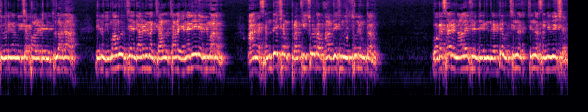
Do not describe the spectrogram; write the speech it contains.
చివరిగా మీకు చెప్పాలంటే మిత్రులారా నేను ఇమామి హుసేన్ గారి నాకు చాలా చాలా ఎనలేని అభిమానం ఆయన సందేశం ప్రతి చోట భారతదేశంలో ఇస్తూనే ఉంటాను ఒకసారి నా అంటే ఒక చిన్న చిన్న సన్నివేశం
